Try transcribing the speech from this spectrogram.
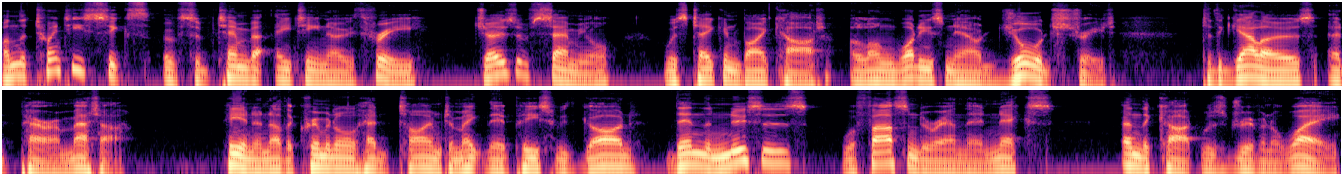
On the 26th of September 1803, Joseph Samuel was taken by cart along what is now George Street to the gallows at Parramatta. He and another criminal had time to make their peace with God, then the nooses were fastened around their necks and the cart was driven away,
